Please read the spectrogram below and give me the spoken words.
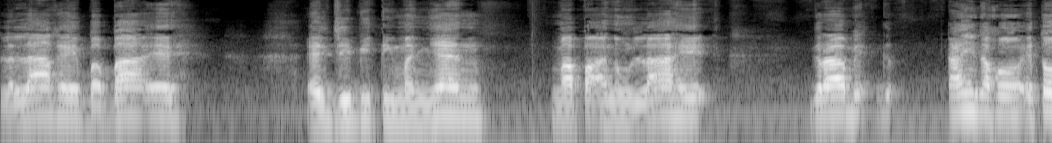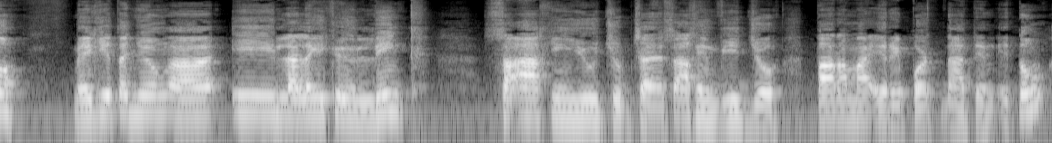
lalaki, babae, LGBT man yan, mapa anong lahi. Grabe, gr- ay nako, ito, makikita nyo yung, ah, ilalagay ko yung link sa aking YouTube channel, sa aking video para ma-report natin itong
